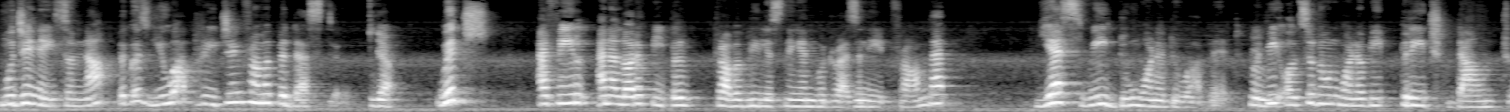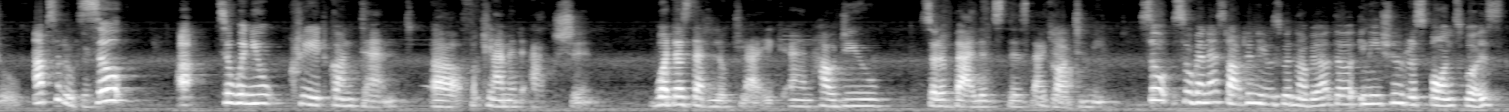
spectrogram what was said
mujhe nahi sunna because you are preaching from a pedestal, Yeah. which I feel, and a lot of people probably listening in would resonate from that. Yes, we do want to do our bit, but Hmm. we also don't want to be preached down to. Absolutely. So, uh, so when you create content uh, for climate action, what does that look like, and how do you sort of balance this dichotomy? So, so when I started news with Navya, the initial response was,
